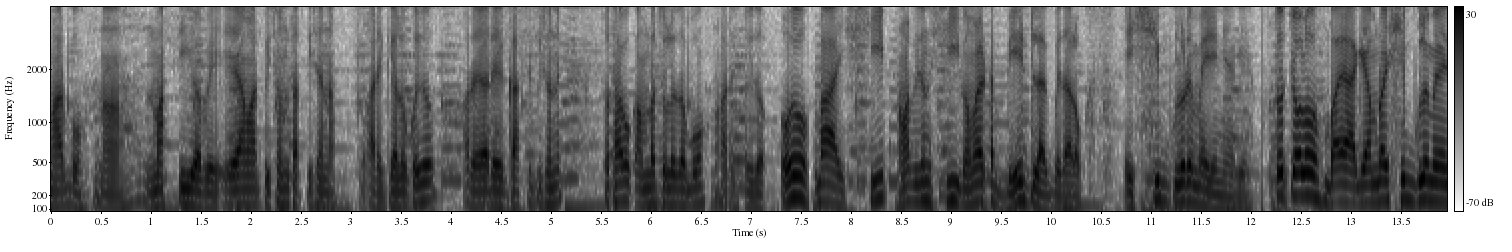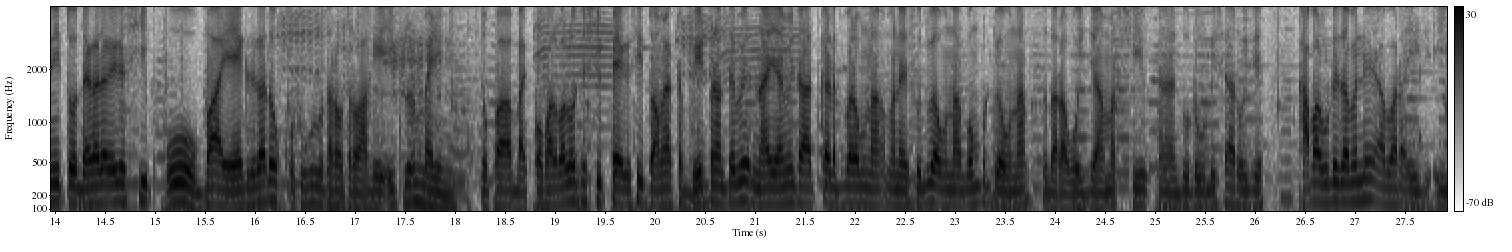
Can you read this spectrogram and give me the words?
মারবো? না, মারতেই হবে। এ আমার পিছন ছাড়তিছে না। তো আরে গেল কইও আরে আরে, গাছের পিছনে। তো থাকুক, আমরা চলে যাব। আরে ওই ও, ভাই, শিপ, আমার পিছনে শিপ, আমার একটা বেড লাগবে, দাঁড়াও। এই শিপগুলোরে মেরে নিই আগে। তো চলো ভাই, আগে আমরা শিপগুলো মেরে নিই তো দেখা যাক শিপ, ও ভাই, এক জায়গাতেও কতগুলো দাঁড়াও দাঁড়াও, আগে এইগুলোর মেরে নিই তো ভাই, কপাল ভালো যে শিপ পেয়ে গেছি, তো আমার একটা বেড বানাতে হবে। নাই, আমি রাত কাটাতে পারব না মানে শুধু পাবো না গম পাবো না। তো দাঁড়াও, ওই যে আমার শিপ দুটো উঠেছে, আর ওই যে খাবার উঠে যাবে না, আবার এই যে, এই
